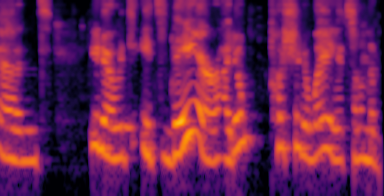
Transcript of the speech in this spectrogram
and you know it's it's there i don't push it away it's on the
